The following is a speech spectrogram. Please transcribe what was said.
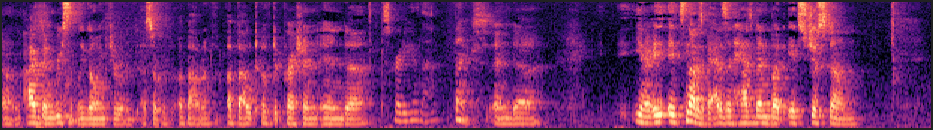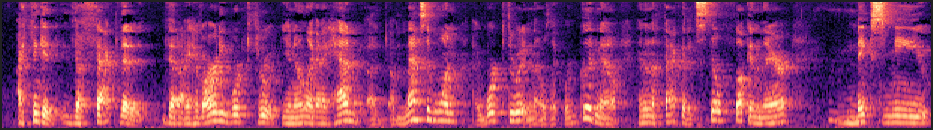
um, I've been recently going through a, a sort of a bout of a bout of depression, and uh, sorry to hear that. thanks. And uh, you know, it, it's not as bad as it has been, but it's just. Um, I think it the fact that it that I have already worked through it. You know, like I had a, a massive one, I worked through it, and I was like, we're good now. And then the fact that it's still fucking there makes me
